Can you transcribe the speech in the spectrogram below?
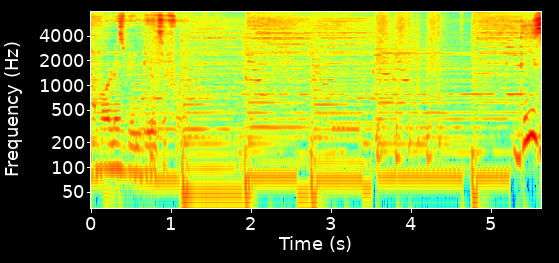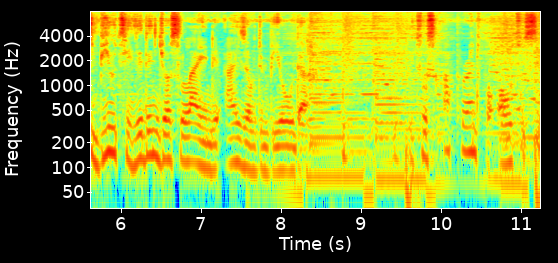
have always been beautiful. This beauty didn't just lie in the eyes of the beholder, it was apparent for all to see.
